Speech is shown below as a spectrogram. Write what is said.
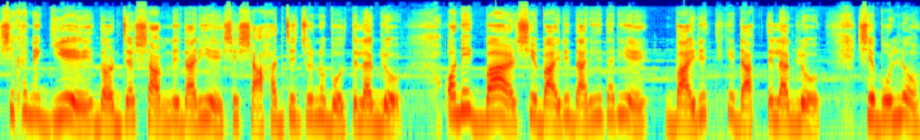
সেখানে গিয়ে দরজার সামনে দাঁড়িয়ে সে সাহায্যের জন্য বলতে লাগল। অনেকবার সে বাইরে দাঁড়িয়ে দাঁড়িয়ে বাইরের থেকে ডাকতে লাগল। সে বলল,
